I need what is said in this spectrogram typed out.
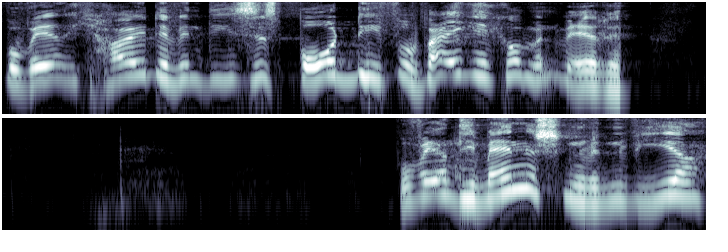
Wo wäre ich heute, wenn dieses Boot nie vorbeigekommen wäre? Wo wären die Menschen, wenn wir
